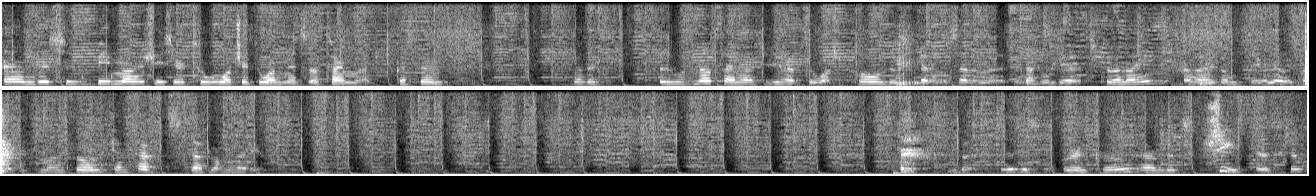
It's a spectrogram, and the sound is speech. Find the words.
And it should be much easier to watch it when it's a time lapse because then because there was no time lapse you have to watch the whole mm. spinning in seven minutes and that will get too annoying and I don't even know if I, my phone can have that long video. but this is very cool and it's cheap. It's just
